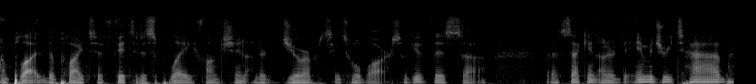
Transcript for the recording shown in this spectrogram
apply the apply to fit to display function under the georeferencing toolbar. So give this uh, a second under the imagery tab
